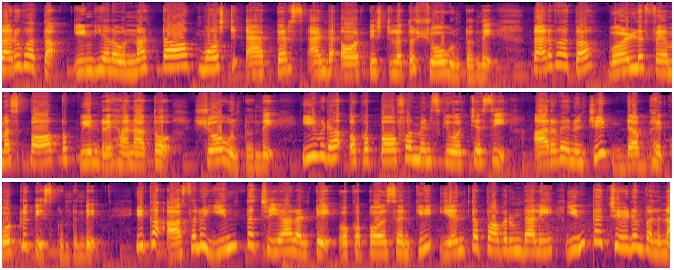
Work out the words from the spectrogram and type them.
తరువాత ఇండియాలో ఉన్న టాప్ మోస్ట్ యాక్టర్స్ అండ్ ఆర్టిస్టులతో షో ఉంటుంది. తర్వాత వరల్డ్ ఫేమస్ పాప్ క్వీన్ రెహానాతో షో ఉంటుంది. ఈవిడ ఒక పర్ఫార్మెన్స్కి వచ్చేసి అరవై నుంచి డెబ్బై కోట్లు తీసుకుంటుంది. ఇక అసలు ఇంత చేయాలంటే ఒక పర్సన్కి ఎంత పవర్ ఉండాలి? ఇంత చేయడం వలన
